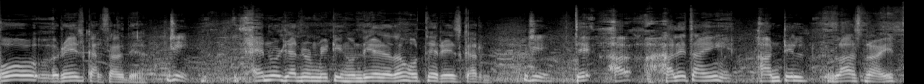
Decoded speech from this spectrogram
ਉਹ ਰੇਜ਼ ਕਰ ਸਕਦੇ ਆ। ਜੀ। ਐਨੂਅਲ ਜਨਰਲ ਮੀਟਿੰਗ ਹੁੰਦੀ ਹੈ ਜਦੋਂ ਉੱਥੇ ਰੇਜ਼ ਕਰਨ। ਜੀ। ਤੇ ਹਾਲੇ ਤਾਈਂ until last night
